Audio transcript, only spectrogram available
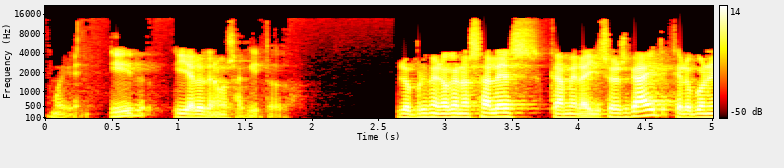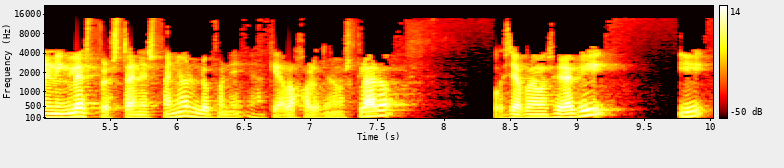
muy bien, ir, y ya lo tenemos aquí todo. Lo primero que nos sale es Camera Users Guide, que lo pone en inglés, pero está en español, lo pone aquí abajo, lo tenemos claro. Pues ya podemos ir aquí, y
